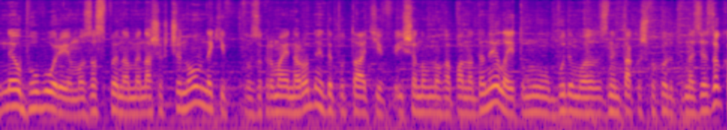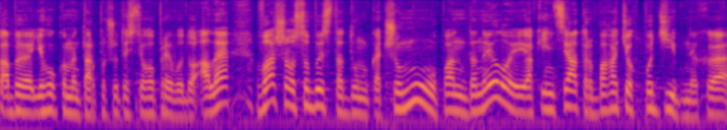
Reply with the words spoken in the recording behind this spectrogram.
не обговорюємо за спинами наших чиновників, зокрема і народних депутатів, і шановного пана Данила, і тому будемо з ним також виходити на зв'язок, аби його коментар почути з цього приводу. Але ваша особиста думка, чому пан Данило, як ініціатор багатьох подібних е,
